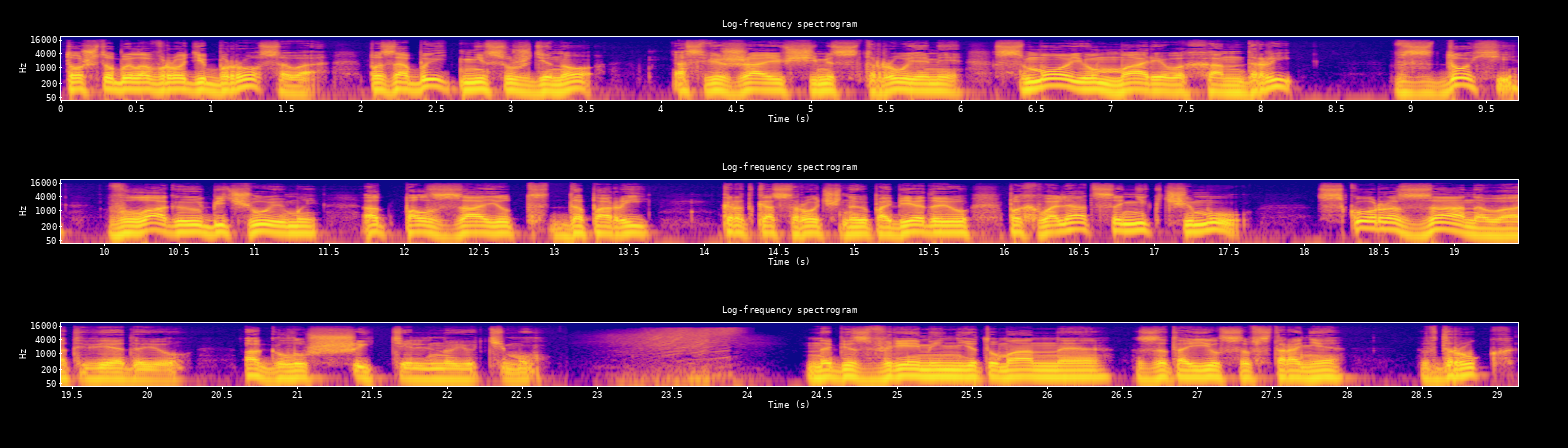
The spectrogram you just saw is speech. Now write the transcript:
то, что было вроде бросово, позабыть не суждено — освежающими струями, смою марева хандры, вздохи, влагою бичуемы, отползают до поры, краткосрочную победою похваляться ни к чему, скоро заново отведаю оглушительную тьму. На безвременье туманное затаился в стороне, Вдруг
